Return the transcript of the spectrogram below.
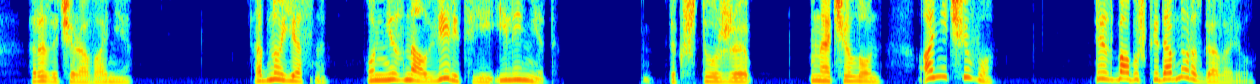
— разочарование. Одно ясно — он не знал, верить ей или нет. «Так что же...» — начал он. «А ничего. Ты с бабушкой давно разговаривал?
